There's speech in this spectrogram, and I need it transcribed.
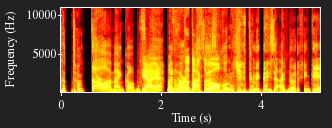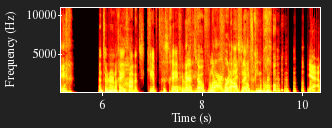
totaal aan mijn kant. Ja hè? Mijn dat, hart dat maakte we een al. sprongetje toen ik deze uitnodiging kreeg. En toen er nog even aan het script geschreven werd, zo vlak voor de aflevering begon. Ja.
